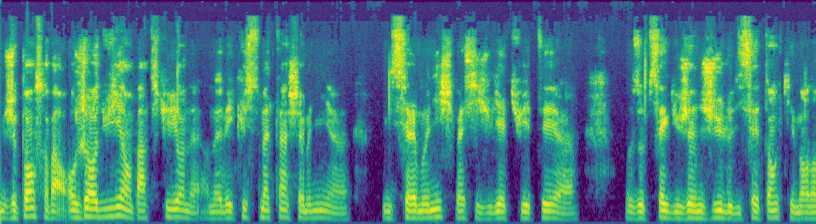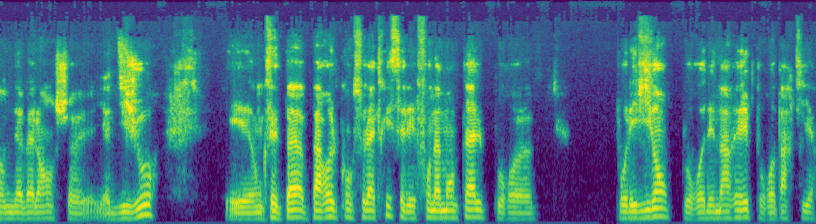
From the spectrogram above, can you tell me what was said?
je pense, enfin, aujourd'hui en particulier, on a, on a, vécu ce matin à Chamonix euh, une cérémonie. Je sais pas si Juliette, tu étais euh, aux obsèques du jeune Jules de 17 ans qui est mort dans une avalanche euh, il y a 10 jours. Et donc cette parole consolatrice, elle est fondamentale pour euh, pour les vivants, pour redémarrer, pour repartir.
